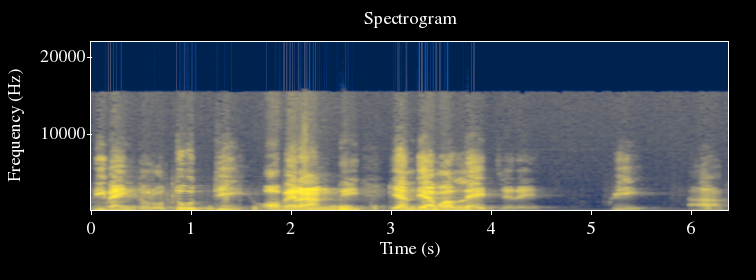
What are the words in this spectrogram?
diventano tutti operanti che andiamo a leggere qui a,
